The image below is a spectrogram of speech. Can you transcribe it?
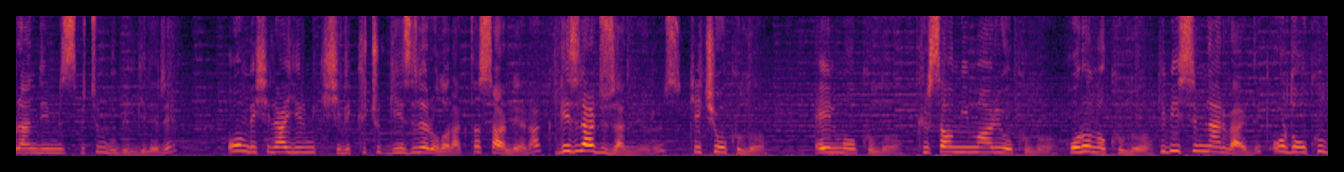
öğrendiğimiz bütün bu bilgileri 15 ila 20 kişilik küçük geziler olarak tasarlayarak geziler düzenliyoruz. Keçi Okulu, Elma Okulu, Kırsal Mimari Okulu, Horon Okulu gibi isimler verdik. Orada okul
